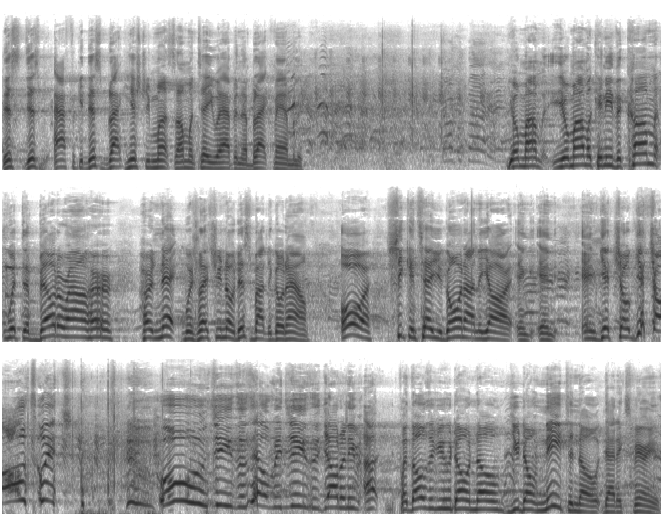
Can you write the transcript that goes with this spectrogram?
This, this African, this Black History Month, so I'm gonna tell you what happened in a black family. Your mama, your mama can either come with the belt around her, her neck, which lets you know this is about to go down, or she can tell you going out in the yard and, and, and get your get your own switch. oh, Jesus, help me, Jesus. Y'all don't even, I, for those of you who don't know, you don't need to know that experience.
